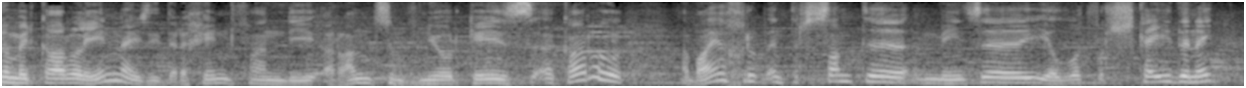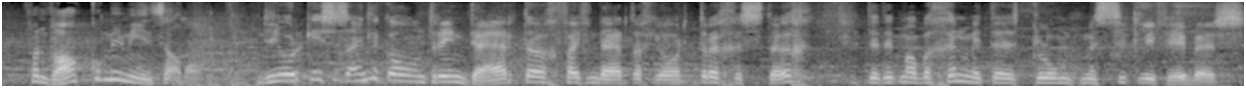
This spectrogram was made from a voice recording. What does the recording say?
nou met Karel Hen, hy is die dirigent van die Rand Simfonieorkes. Uh, Karel, 'n baie groep interessante mense, heelwat verskeidenheid. Van waar kom die mense almal? Die orkes is eintlik al omtrent 30, 35 jaar terug gestig. Dit het maar begin met 'n klomp musiekliefhebbers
